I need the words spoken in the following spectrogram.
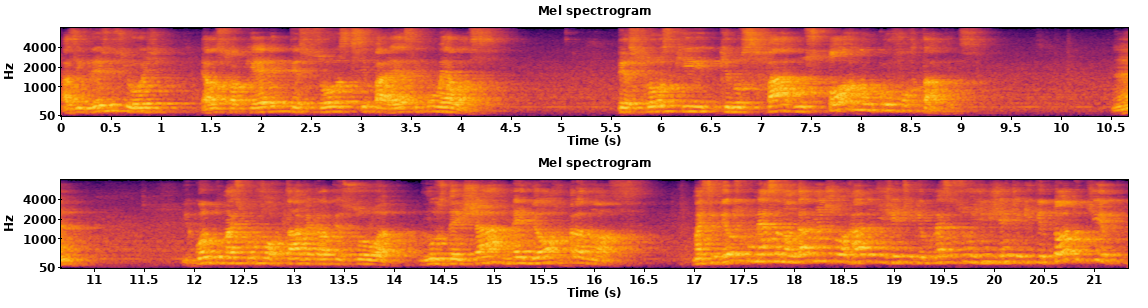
As igrejas de hoje, elas só querem pessoas que se parecem com elas. Pessoas que, que nos, nos tornam confortáveis. Né? E quanto mais confortável aquela pessoa nos deixar, melhor para nós. Mas se Deus começa a mandar uma enxurrada de gente aqui, começa a surgir gente aqui de todo tipo,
